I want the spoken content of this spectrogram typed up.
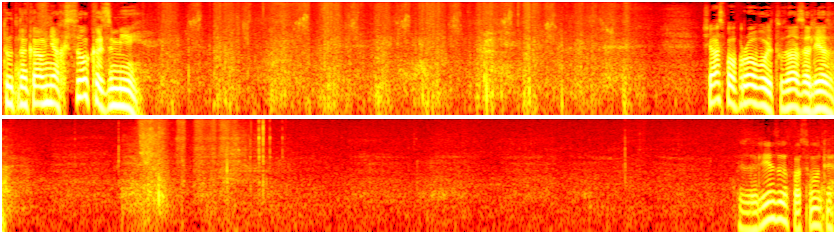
Тут на камнях сока змей. Сейчас попробую, туда залезу. Залезу, посмотрим.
